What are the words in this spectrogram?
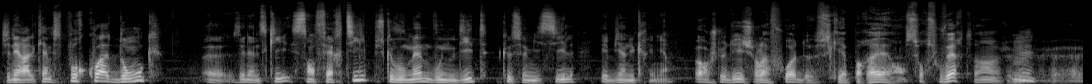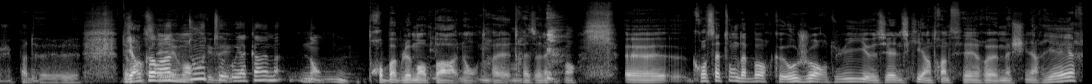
Général Kempf, pourquoi donc euh, Zelensky s'en fait-il, puisque vous-même, vous nous dites que ce missile est bien ukrainien? Alors je le dis sur la foi de ce qui apparaît en source ouverte. Hein. Je n'ai hmm. pas de, de, Il y a encore un doute Il y a quand même non. Probablement pas. Non, très, hmm. très honnêtement. Euh, constatons d'abord qu'aujourd'hui Zelensky est en train de faire euh, machine arrière.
